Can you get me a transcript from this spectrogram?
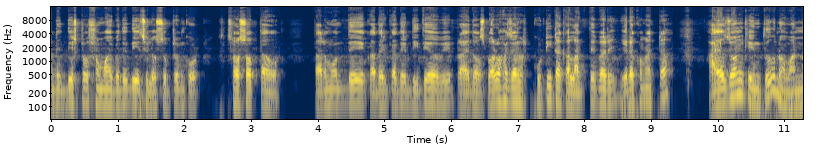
নির্দিষ্ট সময় বেঁধে দিয়েছিল সুপ্রিম কোর্ট, ছ সপ্তাহ। তার মধ্যে কাদের কাদের দিতে হবে, প্রায় দশ বারো হাজার কোটি টাকা লাগতে পারে, এরকম একটা আয়োজন কিন্তু নবান্ন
